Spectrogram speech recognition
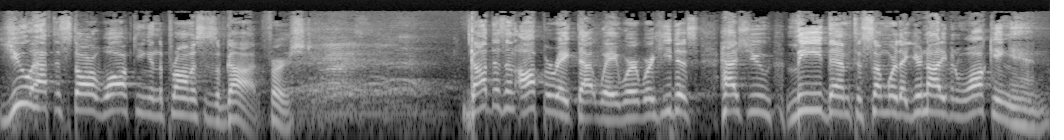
you have to start walking in the promises of God first. God doesn't operate that way where, where He just has you lead them to somewhere that you're not even walking in.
